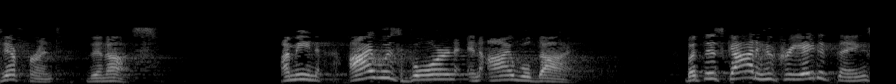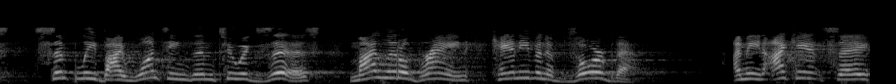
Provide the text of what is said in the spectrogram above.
different than us. I mean, I was born and I will die. But this God who created things simply by wanting them to exist, my little brain can't even absorb that. I mean, I can't say,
